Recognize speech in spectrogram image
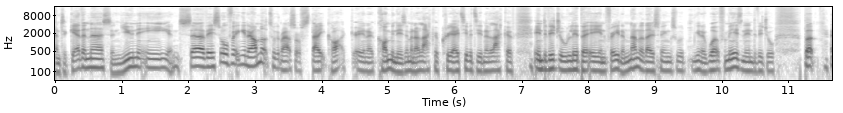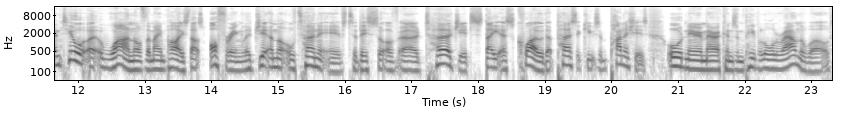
and togetherness and unity and service. All thing, you know, I'm not talking about sort of state, you know, communism and a lack of creativity and a lack of individual liberty and freedom. None of those things would, you know, work for me as an individual. But until uh, one of the main parties starts offering legitimate alternatives to this sort of uh, turgid status quo that persecutes and punishes ordinary Americans and people all around the world,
